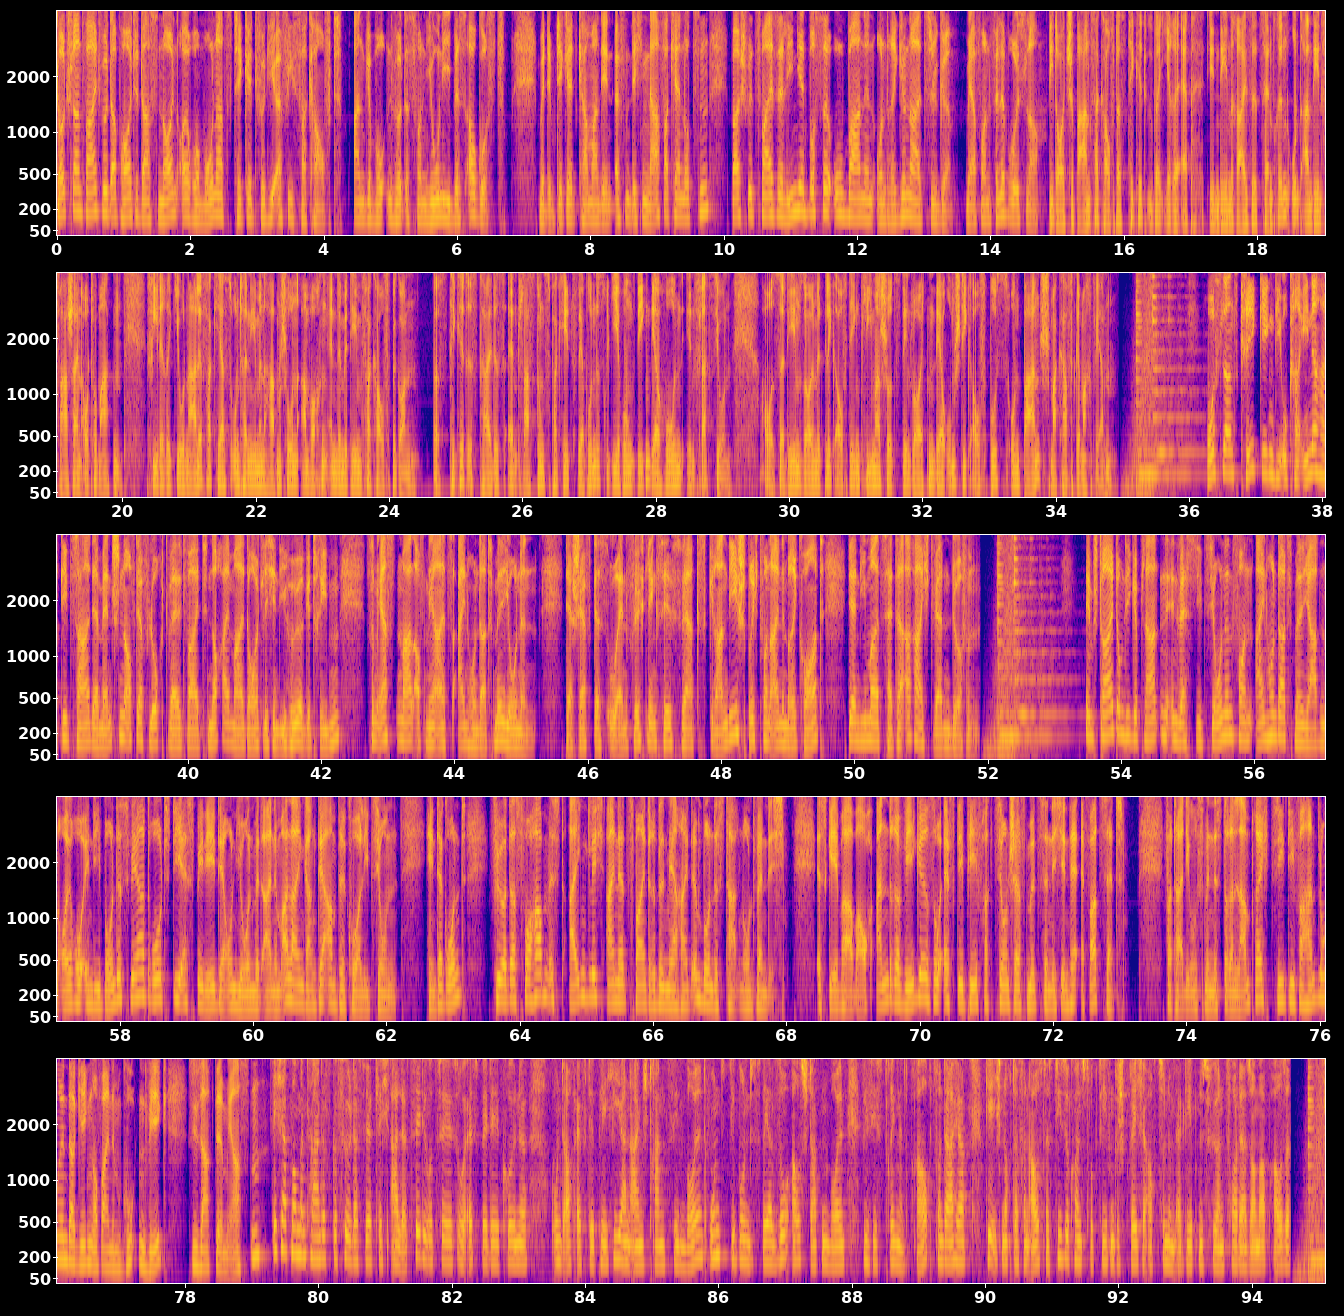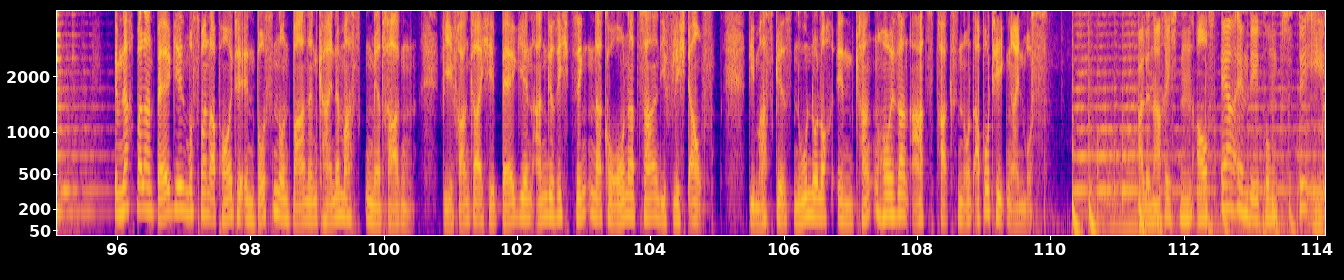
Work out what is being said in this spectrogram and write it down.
Deutschlandweit wird ab heute das 9-Euro-Monatsticket für die Öffis verkauft. Angeboten wird es von Juni bis August. Mit dem Ticket kann man den öffentlichen Nahverkehr nutzen, beispielsweise Linienbusse, U-Bahnen und Regionalzüge. Mehr von Philipp Rösler. Die Deutsche Bahn verkauft das Ticket über ihre App in den Reisezentren und an den Fahrscheinautomaten. Viele regionale Verkehrsunternehmen haben schon am Wochenende mit dem Verkauf begonnen. Das Ticket ist Teil des Entlastungspakets der Bundesregierung wegen der hohen Inflation. Außerdem soll mit Blick auf den Klimaschutz den Leuten der Umstieg auf Bus und Bahn schmackhaft gemacht werden. Russlands Krieg gegen die Ukraine hat die Zahl der Menschen auf der Flucht weltweit noch einmal deutlich in die Höhe getrieben, zum ersten Mal auf mehr als 100 Millionen. Der Chef des UN-Flüchtlingshilfswerks Grandi spricht von einem Rekord, der niemals hätte erreicht werden dürfen. Im Streit um die geplanten Investitionen von 100 Milliarden Euro in die Bundeswehr droht die SPD der Union mit einem Alleingang der Ampelkoalition. Hintergrund? Für das Vorhaben ist eigentlich eine Zweidrittelmehrheit im Bundestag notwendig. Es gäbe aber auch andere Wege, so FDP-Fraktionschef Mützenich in der FAZ. Verteidigungsministerin Lamprecht sieht die Verhandlungen dagegen auf einem guten Weg. Sie sagte im ersten, Ich habe momentan das Gefühl, dass wirklich alle, CDU, CSU, SPD, Grüne und auch FDP hier an einen Strang ziehen wollen und die Bundeswehr so ausstatten wollen, wie sie es dringend braucht. Von daher gehe ich noch davon aus, dass diese konstruktiven Gespräche auch zu einem Ergebnis führen vor der Sommerpause. Im Nachbarland Belgien muss man ab heute in Bussen und Bahnen keine Masken mehr tragen. Wie Frankreich hebt Belgien angesichts sinkender Corona-Zahlen die Pflicht auf. Die Maske ist nun nur noch in Krankenhäusern, Arztpraxen und Apotheken ein Muss. Alle Nachrichten auf rnd.de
